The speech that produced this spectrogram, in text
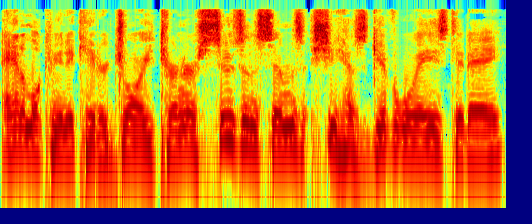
Animal communicator Joy Turner, Susan Sims, she has giveaways today,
